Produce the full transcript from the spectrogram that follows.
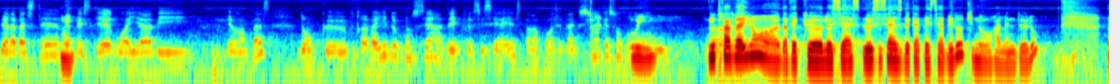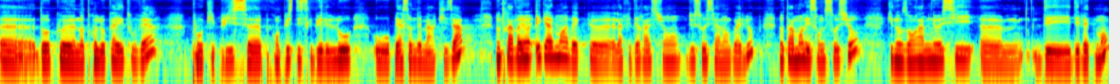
vers la Basse-Terre, oui. la Guayave et et on en passe. Donc, euh, vous travaillez de concert avec le CCAS par rapport à cette action. Quels sont vos... Oui. Nous travaillons euh, avec euh, le, le CCAS de Capestier-Bello qui nous ramène de l'eau. donc, notre local est ouvert pour qu'on puisse, distribuer l'eau aux personnes de Marquisa. Nous travaillons également avec la Fédération du social en Guadeloupe, notamment les centres sociaux, qui nous ont ramené aussi des, des, vêtements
